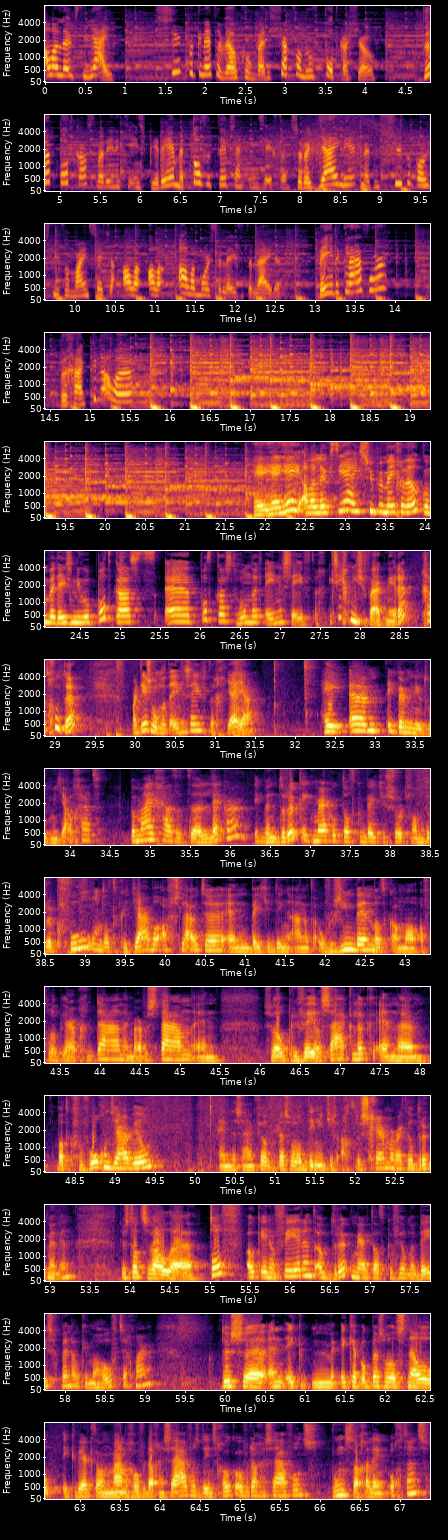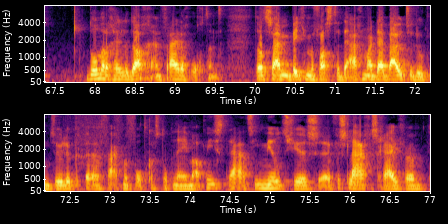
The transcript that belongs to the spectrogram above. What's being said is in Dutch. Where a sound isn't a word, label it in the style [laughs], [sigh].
allerleukste jij. Super knetter welkom bij de Jacques van de Hoef podcast show. De podcast waarin ik je inspireer met toffe tips en inzichten. Zodat jij leert met een super positieve mindset je aller, aller, allermooiste leven te leiden. Ben je er klaar voor? We gaan knallen! Hey, hey, hey, allerleukste jij. Super mega welkom bij deze nieuwe podcast. Eh, podcast 171. Ik zeg niet zo vaak meer, hè? Gaat goed, hè? Maar het is 171, ja, ja. Hey, ehm, ik ben benieuwd hoe het met jou gaat. Bij mij gaat het eh, lekker. Ik ben druk. Ik merk ook dat ik een beetje een soort van druk voel. Omdat ik het jaar wil afsluiten. En een beetje dingen aan het overzien ben. Wat ik allemaal afgelopen jaar heb gedaan. En waar we staan. En zowel privé als zakelijk. En ehm, wat ik voor volgend jaar wil. En er zijn veel, best wel wat dingetjes achter de schermen waar ik heel druk mee ben. Dus dat is wel uh, tof. Ook innoverend, ook druk. Ik merk dat ik er veel mee bezig ben, ook in mijn hoofd, zeg maar. Dus, uh, en ik, ik heb ook best wel snel... Ik werk dan maandag overdag en s avonds, dinsdag ook overdag en s avonds. Woensdag alleen ochtend. Donderdag hele dag en vrijdagochtend. Dat zijn een beetje mijn vaste dagen. Maar daarbuiten doe ik natuurlijk uh, vaak mijn podcast opnemen. Administratie, mailtjes, verslagen schrijven...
